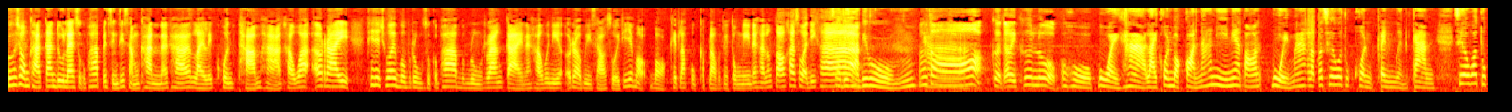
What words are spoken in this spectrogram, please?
คุณผู้ชมคะการดูแลสุขภาพเป็นสิ่งที่สำคัญนะคะ หลายหลายๆคนถามหาค่ะว่าอะไรที่จะช่วยบำรุงสุขภาพบำรุงร่างกายนะคะ วันนี้เรามีสาวสวยที่จะบอกบอกเคล็ดลับกับเราในตรงนี้นะคะน้องต้อค่ะสวัสดีค่ะสวัสดีค่ะพี่บุ๋มน้องต้อค่ะเกิดอะไรขึ้นลูกโอ้โห ป่วยค่ะ หลายคนบอกก่อนหน้านี้เนี่ยตอนป่วยมากแล้วก็เชื่อว่าทุกคนเป็นเหมือนกัน เชื่อว่าทุก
